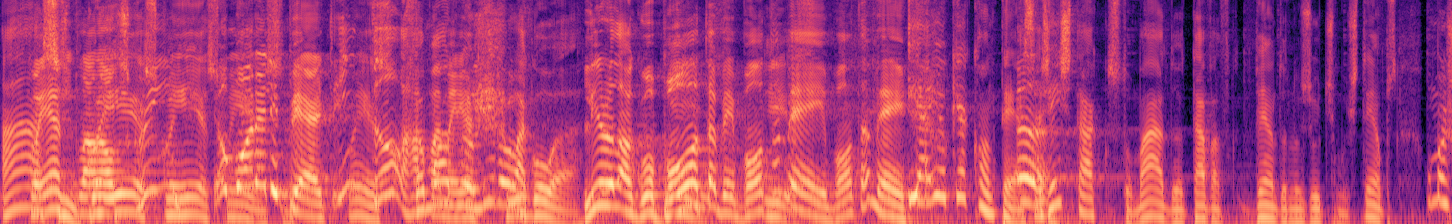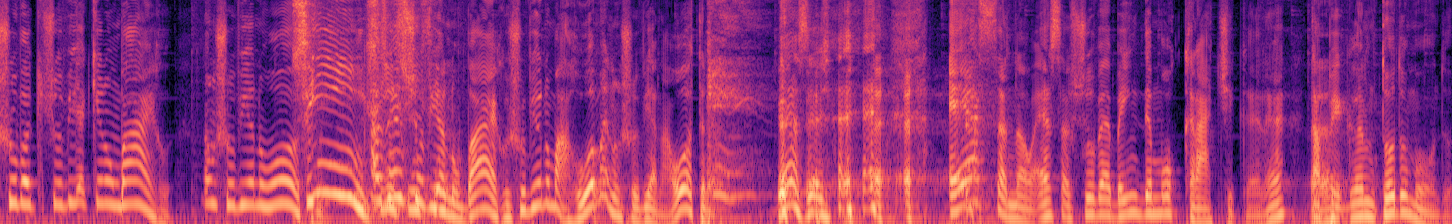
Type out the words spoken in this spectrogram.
Ah, Conhece sim, Planaltos conheço, Green? conheço, Eu moro ali perto. Conheço. Então, Eu rapaz, moro mas no a Little Lagoa. Little Lagoa, bom Isso, também, bom isso. também, bom também. E aí o que acontece? Ah. A gente está acostumado, eu tava vendo nos últimos tempos, uma chuva que chovia aqui num bairro, não chovia no outro. Sim, Às sim, vezes sim, chovia sim. num bairro, chovia numa rua, mas não chovia na outra. Né? Essa não, essa chuva é bem democrática, né? Tá pegando todo mundo.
